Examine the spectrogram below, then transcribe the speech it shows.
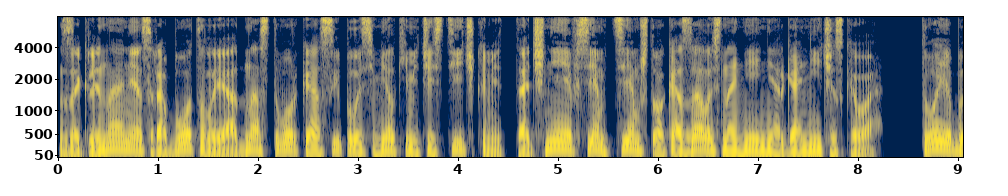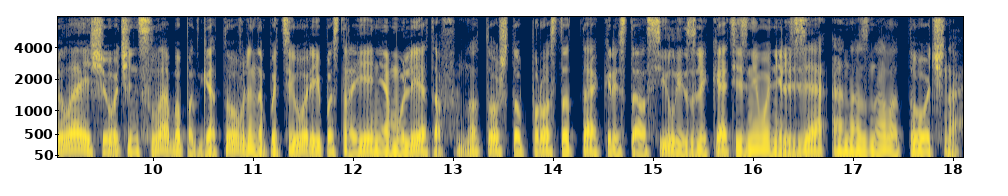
Заклинание сработало, и одна створка осыпалась мелкими частичками, точнее всем тем, что оказалось на ней неорганического. Тоя была еще очень слабо подготовлена по теории построения амулетов, но то, что просто так кристалл силы извлекать из него нельзя, она знала точно.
